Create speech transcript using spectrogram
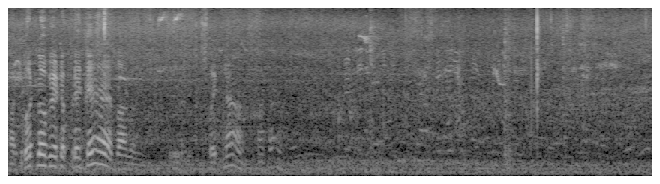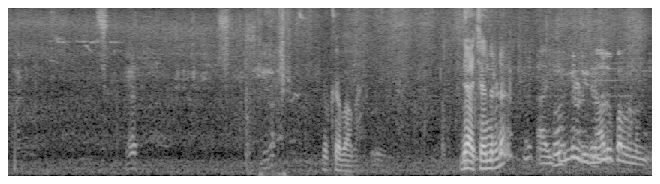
ఆ కోట్లో పోయేటప్పుడైతే బాగుంది. పెట్టినా ఓకే బాబాయ్ దే చంద్రుడు చంద్రుడు ఇది నాలుగు ఉంది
